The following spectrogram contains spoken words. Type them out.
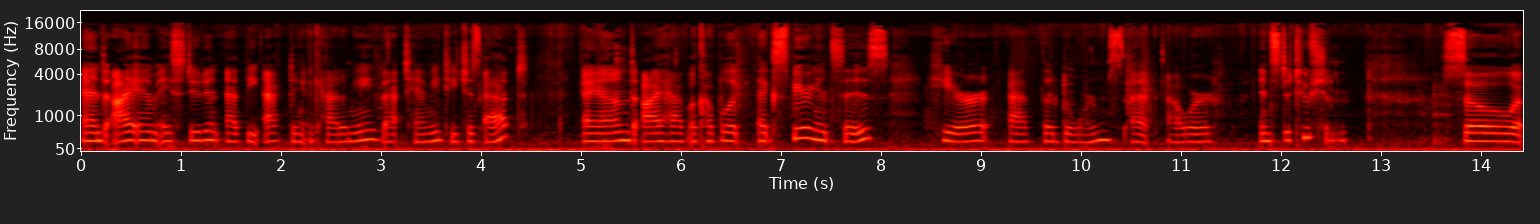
and I am a student at the Acting Academy that Tammy teaches at. And I have a couple of experiences here at the dorms at our institution. So,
